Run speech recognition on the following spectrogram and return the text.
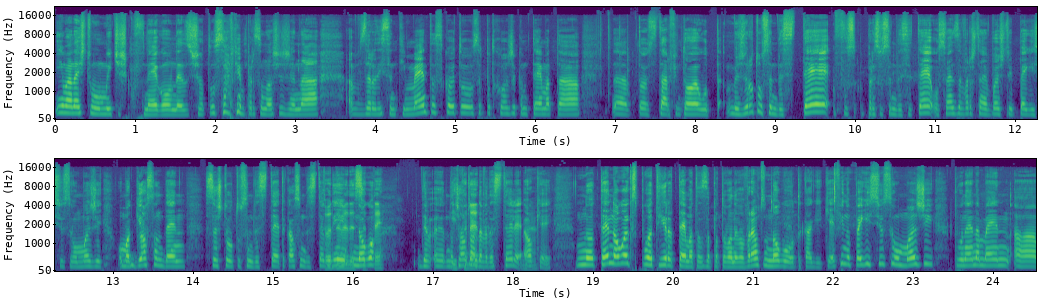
Има нещо момичешко в него, не защото основният персонаж е жена, а заради сантимента, с който се подхожда към темата. Той е стар филм, той е от... Между другото, 80-те, в ос- през 80-те, освен завръщане в бъдещето и Пеги си се омъжи, Омагиосен ден, също от 80-те, така 80-те Той е години. Много, 90-те. Де- началото на трета. 90-те ли? Да. Окей. Но те много експлуатират темата за пътуване във времето, много така ги кефи, но Пеги Сю се омъжи, поне на мен, а,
